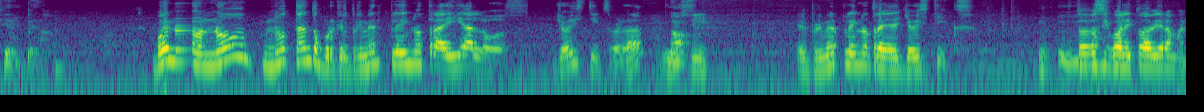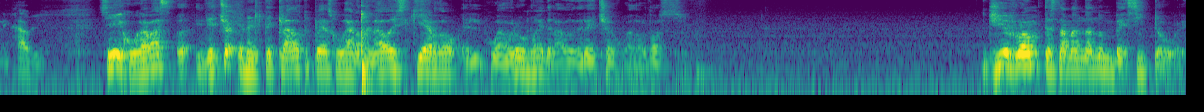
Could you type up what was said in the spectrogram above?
Sí, era un pedo. Bueno, no, no tanto, porque el primer Play no traía los joysticks, ¿verdad? No. Sí. El primer Play no traía joysticks. Entonces igual y todavía era manejable. Sí, jugabas, de hecho en el teclado tú puedes jugar del lado izquierdo el jugador 1 y del lado derecho el jugador 2. G-Rom te está mandando un besito, güey.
